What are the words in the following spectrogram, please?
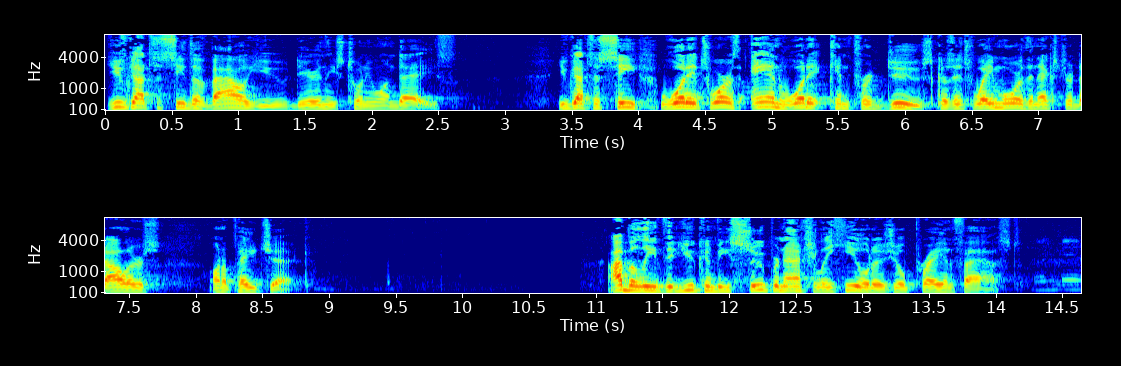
You've got to see the value during these 21 days. You've got to see what it's worth and what it can produce because it's way more than extra dollars on a paycheck. I believe that you can be supernaturally healed as you'll pray and fast. Amen.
